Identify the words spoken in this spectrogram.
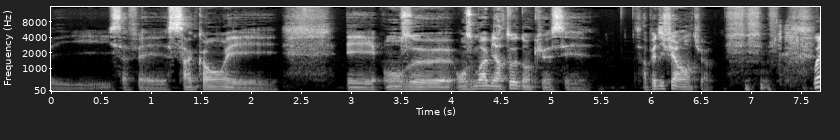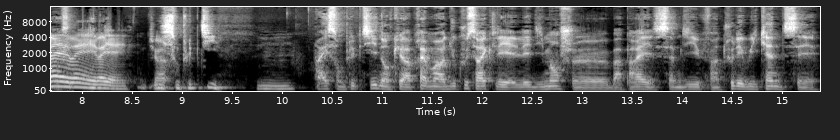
il, ça fait 5 ans et et 11 11 mois bientôt, donc c'est c'est un peu différent, tu vois. ouais, ouais, ouais, ils sont plus petits. Hmm. Ouais, ils sont plus petits, donc euh, après moi, du coup, c'est vrai que les, les dimanches, euh, bah pareil, samedi, enfin tous les week-ends, c'est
